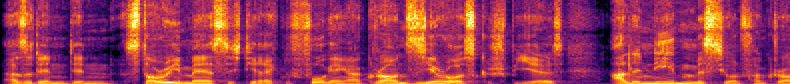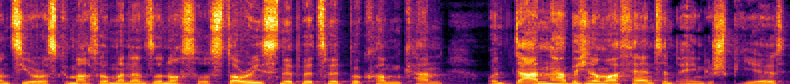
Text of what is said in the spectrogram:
also den, den storymäßig direkten Vorgänger, Ground Zeroes gespielt, alle Nebenmissionen von Ground Zeroes gemacht, wo man dann so noch so Story-Snippets mitbekommen kann. Und dann habe ich noch mal Phantom Pain gespielt.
